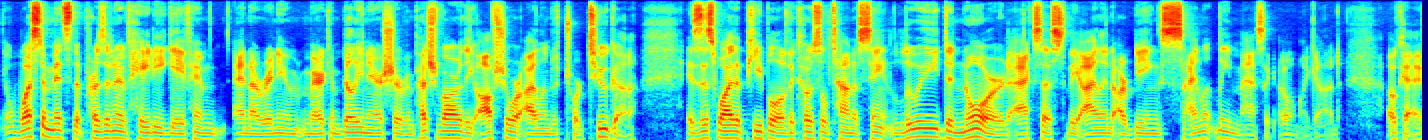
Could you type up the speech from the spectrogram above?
West admits that President of Haiti gave him an Iranian American billionaire Shervin Pishevar the offshore island of Tortuga. Is this why the people of the coastal town of Saint Louis de Nord access to the island are being silently massacred? Oh my God. Okay.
